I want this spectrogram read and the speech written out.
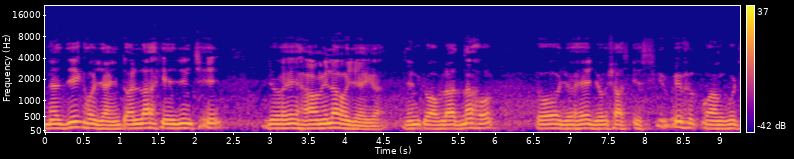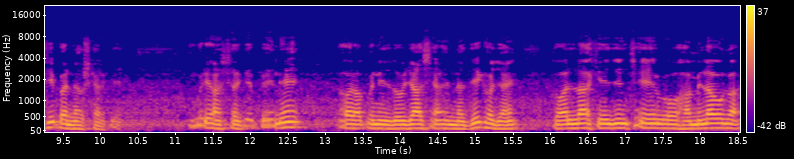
نزدیک ہو جائیں تو اللہ کے دن سے جو ہے حاملہ ہو جائے گا۔ جن کو اولاد نہ ہو تو جو ہے جو شاخ اس کی وف کو انگوٹھی پر نقش کر کے بڑی نقش کر کے پہنے اور اپنی زوجہ سے نزدیک ہو جائیں تو اللہ کے دن سے وہ حاملہ ہوگا۔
